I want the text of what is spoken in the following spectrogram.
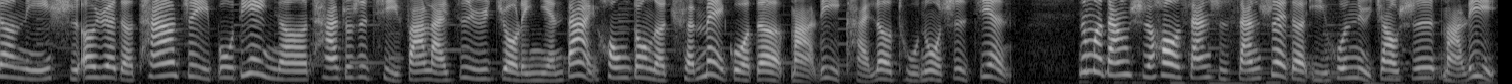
的你，十二月的他这一部电影呢，它就是启发来自于九零年代轰动了全美国的玛丽凯勒图诺事件。那么当时候三十三岁的已婚女教师玛丽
